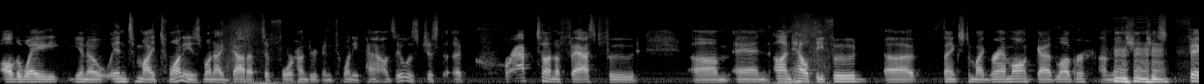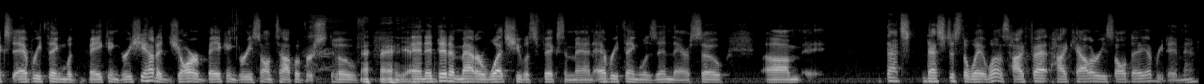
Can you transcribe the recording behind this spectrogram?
all the way you know into my 20s when I got up to 420 pounds. It was just a crap ton of fast food um, and unhealthy food uh, thanks to my grandma. God love her. I mean, she just fixed everything with bacon grease. She had a jar of bacon grease on top of her stove, yeah. and it didn't matter what she was fixing, man. Everything was in there. So um, that's that's just the way it was. High fat, high calories all day, every day, man.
